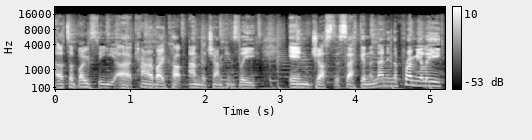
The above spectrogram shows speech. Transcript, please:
uh, to both the uh, Carabao Cup and the Champions League in just a second. And then in the Premier League,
